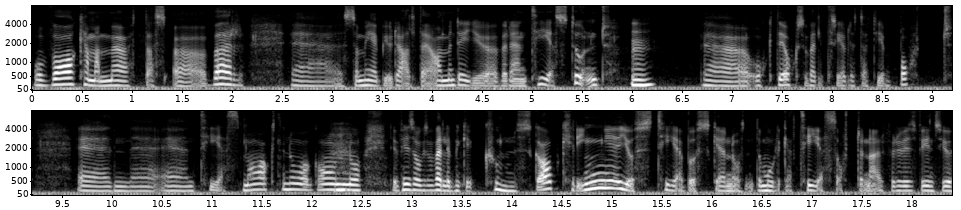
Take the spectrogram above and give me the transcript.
och vad kan man mötas över eh, som erbjuder allt det? Ja men det är ju över en testund. Mm. Eh, och det är också väldigt trevligt att ge bort en, en tesmak till någon. Mm. Och det finns också väldigt mycket kunskap kring just tebusken och de olika tesorterna. För det finns ju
